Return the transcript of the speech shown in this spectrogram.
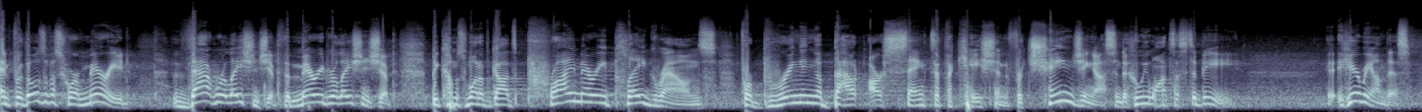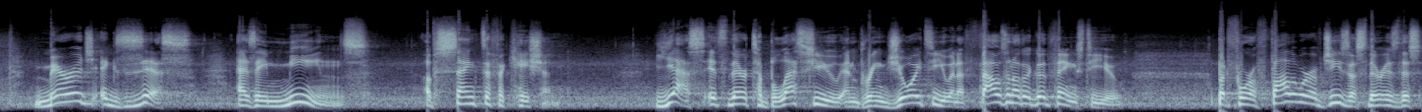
And for those of us who are married, that relationship, the married relationship, becomes one of God's primary playgrounds for bringing about our sanctification, for changing us into who He wants us to be. Hear me on this. Marriage exists as a means of sanctification. Yes, it's there to bless you and bring joy to you and a thousand other good things to you. But for a follower of Jesus, there is this,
